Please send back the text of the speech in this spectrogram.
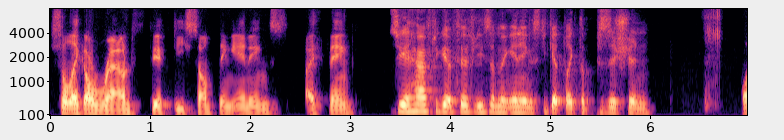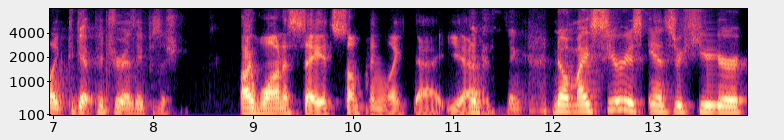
So like around 50 something innings, I think. So you have to get fifty something innings to get like the position, like to get pitcher as a position. I want to say it's something like that. Yeah. Interesting. No, my serious answer here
